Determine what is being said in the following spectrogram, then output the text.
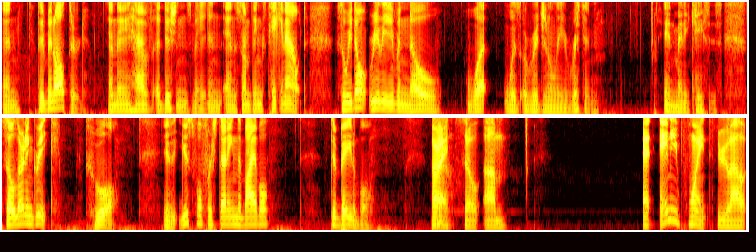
and they've been altered and they have additions made and, and some things taken out. So we don't really even know what was originally written in many cases. So learning Greek, cool. Is it useful for studying the Bible? Debatable. All right. Yeah. So, um, at any point throughout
